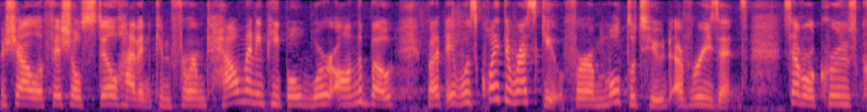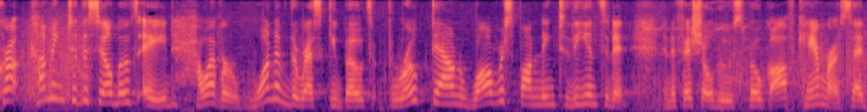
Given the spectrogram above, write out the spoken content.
Michelle, officials still haven't confirmed how many people were on the boat, but it was quite the rescue for a multitude of reasons. Several crews coming to the sailboat's aid. However, one of the rescue boats broke down while responding to the incident. An official who spoke off camera said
